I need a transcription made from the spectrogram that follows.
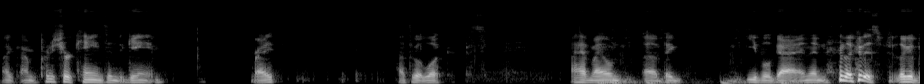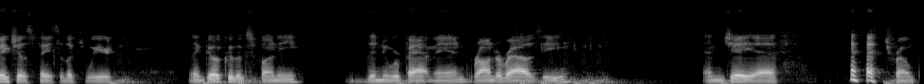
like I'm pretty sure Kane's in the game, right? I have to go look. I have my own uh, big evil guy, and then look at his look at Big Show's face. It looks weird. And then Goku looks funny. The newer Batman, Ronda Rousey, MJF, Trump,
